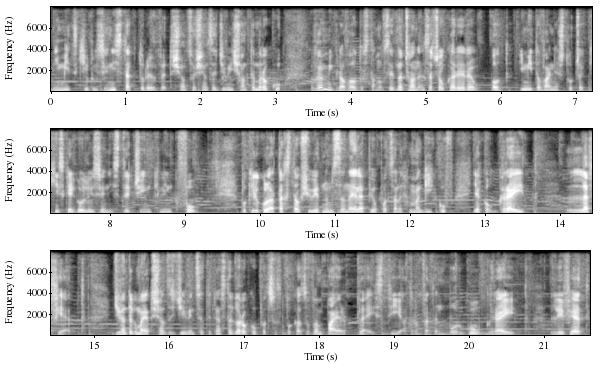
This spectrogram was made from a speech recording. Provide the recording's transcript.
niemiecki iluzjonista, który w 1890 roku wyemigrował do Stanów Zjednoczonych. Zaczął karierę od imitowania sztuczek chińskiego iluzjonisty Jing Ling Fu. Po kilku latach stał się jednym z najlepiej opłacanych magików jako Great Lafayette. 9 maja 1911 roku podczas pokazu w Empire Place Theatre w Edynburgu Great Lafayette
